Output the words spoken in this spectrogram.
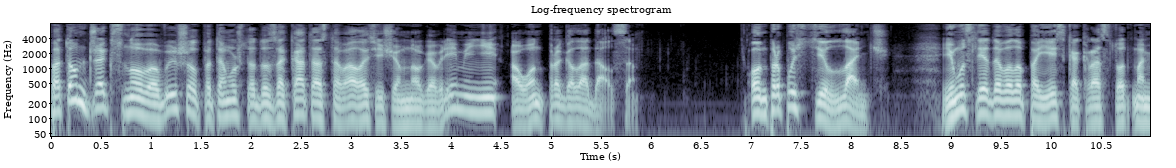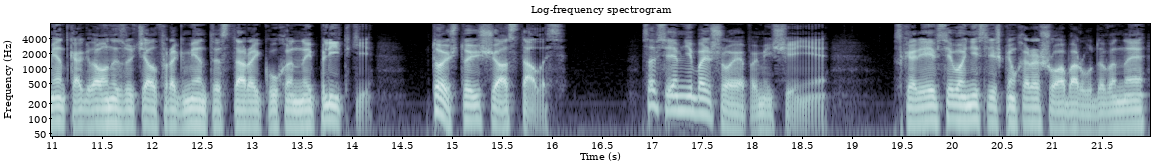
Потом Джек снова вышел, потому что до заката оставалось еще много времени, а он проголодался. Он пропустил ланч. Ему следовало поесть как раз в тот момент, когда он изучал фрагменты старой кухонной плитки, той, что еще осталось. Совсем небольшое помещение. Скорее всего, не слишком хорошо оборудованное.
